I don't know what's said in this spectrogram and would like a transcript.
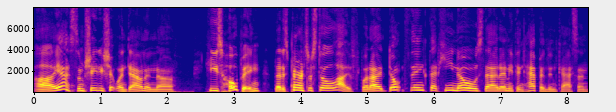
uh, yeah, some shady shit went down, and uh, he's hoping that his parents are still alive. But I don't think that he knows that anything happened in Casson,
